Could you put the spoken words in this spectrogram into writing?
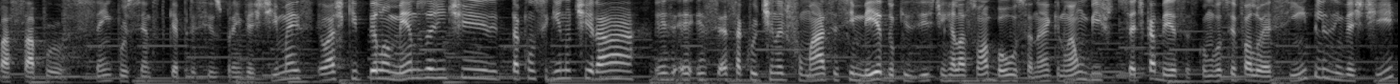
passar por 100% do que é preciso para investir, mas eu acho que pelo menos a gente está conseguindo tirar essa cortina de fumaça, esse medo que existe em relação à bolsa, né? Que não é um bicho de sete cabeças. Como você falou, é simples investir,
